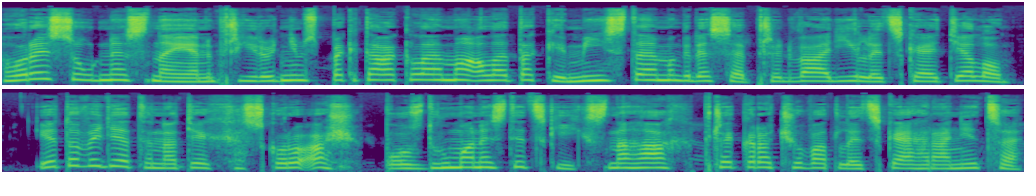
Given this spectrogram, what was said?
Hory jsou dnes nejen přírodním spektáklem, ale taky místem, kde se předvádí lidské tělo. Je to vidět na těch skoro až posthumanistických snahách překračovat lidské hranice.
